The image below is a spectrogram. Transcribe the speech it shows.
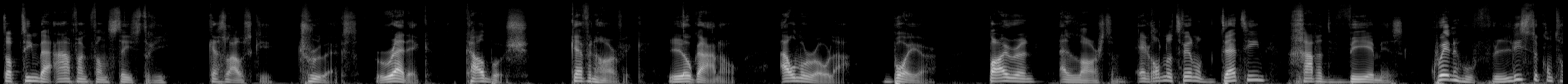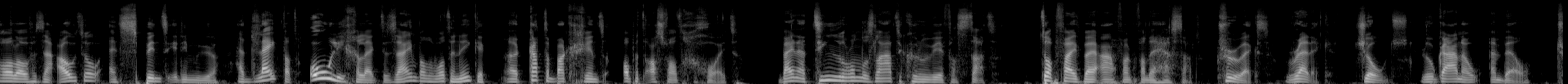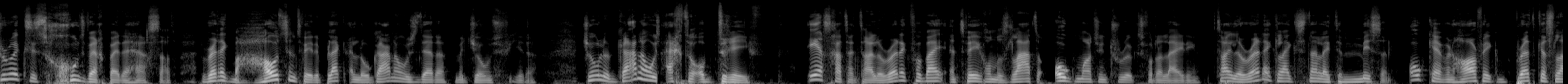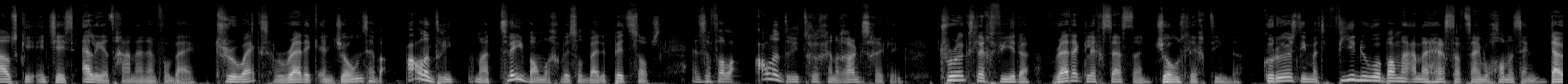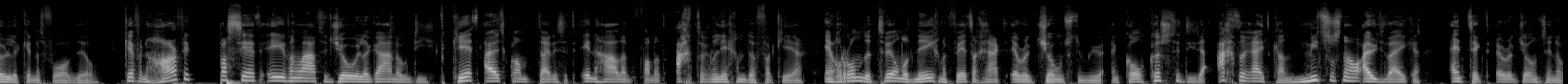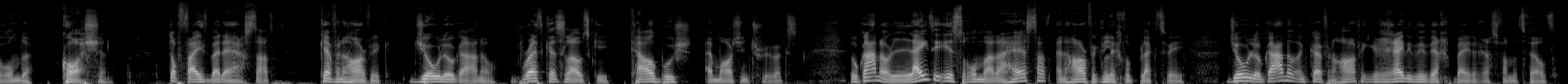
Top 10 bij aanvang van stage 3. Keselowski, Truex, Reddick, Kyle Busch, Kevin Harvick, Logano, Almirola, Boyer, Byron en Larson. In ronde 213 gaat het weer mis. Quinn verliest de controle over zijn auto en spint in de muur. Het lijkt wat olie gelekt te zijn, want er wordt in één keer uh, kattenbakgrind op het asfalt gegooid. Bijna 10 rondes later kunnen we weer van start. Top 5 bij aanvang van de herstart. Truex, Reddick, Jones, Logano en Bell. Truex is goed weg bij de herstart. Reddick behoudt zijn tweede plek en Logano is derde met Jones vierde. Joe Logano is echter op dreef. Eerst gaat hij Tyler Reddick voorbij en twee rondes later ook Martin Truex voor de leiding. Tyler Reddick lijkt snelheid te missen. Ook Kevin Harvick, Brad Keselowski en Chase Elliott gaan aan hem voorbij. Truex, Reddick en Jones hebben alle drie maar twee banden gewisseld bij de pitstops en ze vallen alle drie terug in de rangschikking. Truex ligt vierde, Reddick ligt zesde, Jones ligt tiende. Coureurs die met vier nieuwe banden aan de herstart zijn begonnen zijn duidelijk in het voordeel. Kevin Harvick passeert even later Joey Logano die verkeerd uitkwam tijdens het inhalen van het achterliggende verkeer. In ronde 249 raakt Eric Jones de muur en Cole Custer die de achterrijdt kan niet zo snel uitwijken en tikt Eric Jones in de ronde. Caution. Top 5 bij de herstart. Kevin Harvick, Joe Logano, Brad Keselowski, Kyle Busch en Martin Truex. Logano leidt de eerste ronde naar de herstart en Harvick ligt op plek 2. Joe Logano en Kevin Harvick rijden weer weg bij de rest van het veld.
